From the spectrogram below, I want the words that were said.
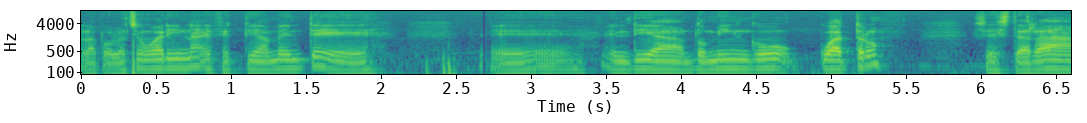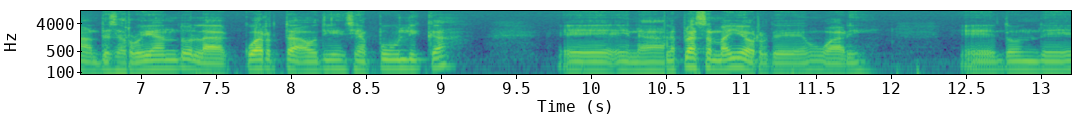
A la población guarina, efectivamente, eh, el día domingo 4 se estará desarrollando la cuarta audiencia pública eh, en la, Plaza Mayor de Huari, eh, donde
